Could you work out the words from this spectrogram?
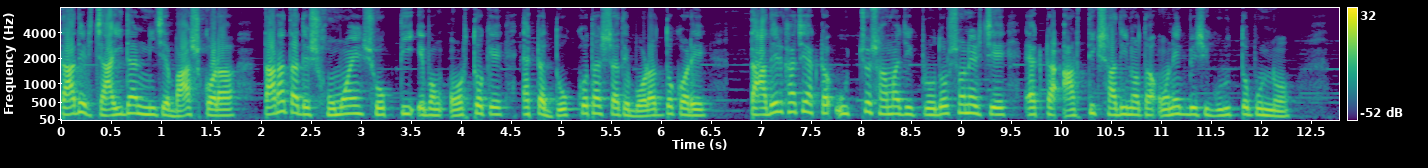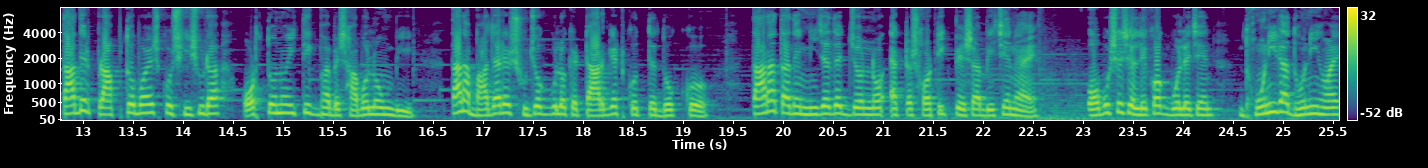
তাদের চাহিদার নিচে বাস করা, তারা তাদের সময়, শক্তি এবং অর্থকে একটা দক্ষতার সাথে বরাদ্দ করে, তাদের কাছে একটা উচ্চ সামাজিক প্রদর্শনের চেয়ে একটা আর্থিক স্বাধীনতা অনেক বেশি গুরুত্বপূর্ণ, তাদের প্রাপ্তবয়স্ক শিশুরা অর্থনৈতিকভাবে স্বাবলম্বী তারা বাজারের সুযোগগুলোকে টার্গেট করতে দক্ষ। তারা তাদের নিজেদের জন্য একটা সঠিক পেশা বেছে নেয়। অবশেষে লেখক বলেছেন, ধনীরা ধনী হয়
